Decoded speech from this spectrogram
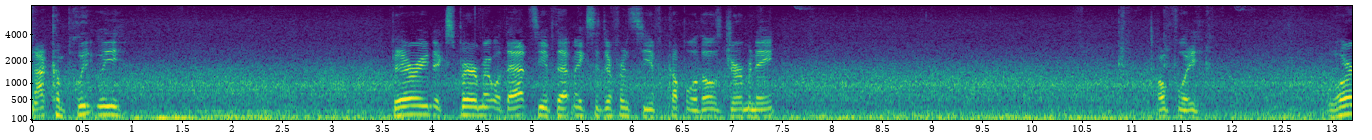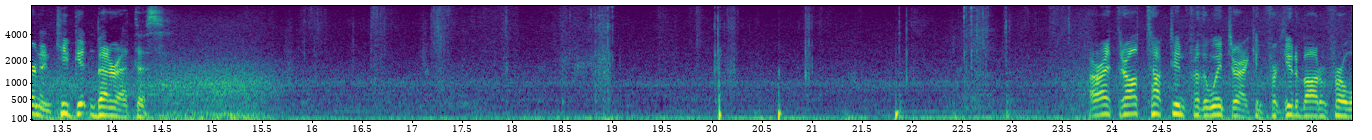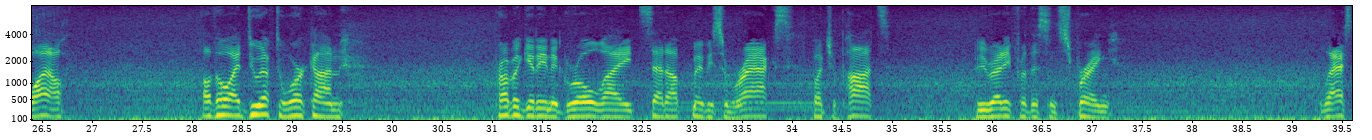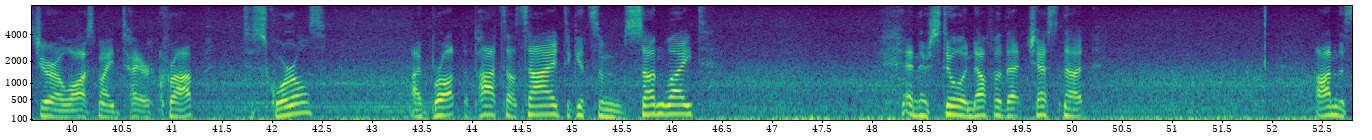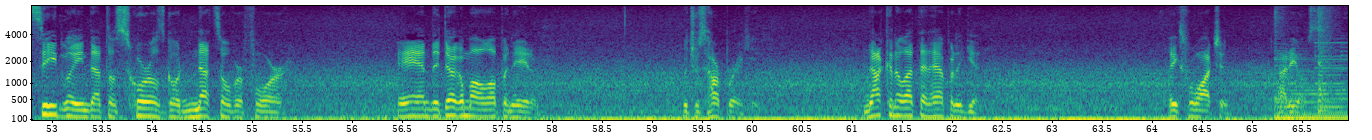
not completely buried. Experiment with that, see if that makes a difference, see if a couple of those germinate. Hopefully learn and keep getting better at this. All right, they're all tucked in for the winter. I can forget about them for a while. Although I do have to work on probably getting a grow light set up, maybe some racks, a bunch of pots. Be ready for this in spring. Last year I lost my entire crop to squirrels. I brought the pots outside to get some sunlight and there's still enough of that chestnut on the seedling that those squirrels go nuts over for. And they dug them all up and ate them, which was heartbreaking. Not gonna let that happen again. Thanks for watching. Adios.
